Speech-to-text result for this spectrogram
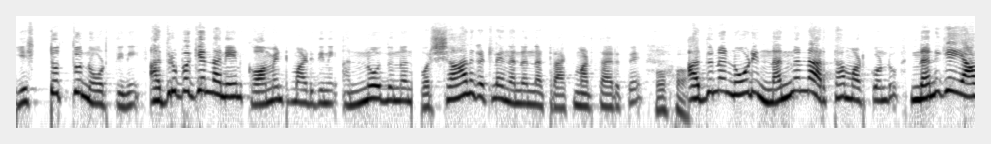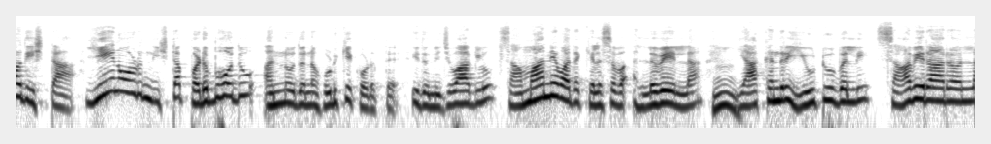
ಎಷ್ಟೊತ್ತು ನೋಡ್ತೀನಿ ಅದ್ರ ಬಗ್ಗೆ ನಾನೇನ್ ಕಾಮೆಂಟ್ ಮಾಡಿದೀನಿ ಅನ್ನೋದನ್ನ ವರ್ಷಾನುಗಟ್ಲೆ ನನ್ನನ್ನ ಟ್ರ್ಯಾಕ್ ಮಾಡ್ತಾ ಇರುತ್ತೆ. ಅದನ್ನ ನೋಡಿ ನನ್ನನ್ನ ಅರ್ಥ ಮಾಡ್ಕೊಂಡು ನನಗೆ ಯಾವ್ದು ಇಷ್ಟ ಏನು ಇಷ್ಟ ಪಡಬಹುದು ಅನ್ನೋದನ್ನ ಹುಡುಕಿ ಕೊಡುತ್ತೆ. ಇದು ನಿಜವಾಗ್ಲೂ ಸಾಮಾನ್ಯವಾದ ಕೆಲಸವ ಅಲ್ಲವೇ ಇಲ್ಲ. ಯಾಕಂದ್ರೆ ಯೂಟ್ಯೂಬ್ ಅಲ್ಲಿ ಸಾವಿರಾರು ಅಲ್ಲ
